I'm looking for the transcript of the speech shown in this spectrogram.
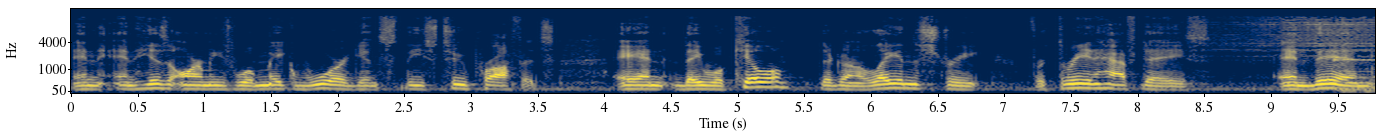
and, and his armies will make war against these two prophets, and they will kill them they're going to lay in the street for three and a half days, and then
